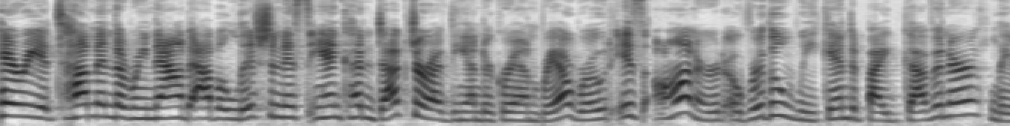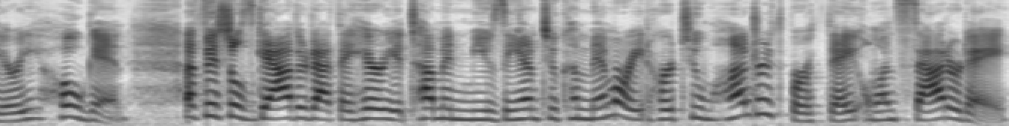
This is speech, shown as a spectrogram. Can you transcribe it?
Harriet Tubman, the renowned abolitionist and conductor of the Underground Railroad, is honored over the weekend by Governor Larry Hogan. Officials gathered at the Harriet Tubman Museum to commemorate her 200th birthday on Saturday.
